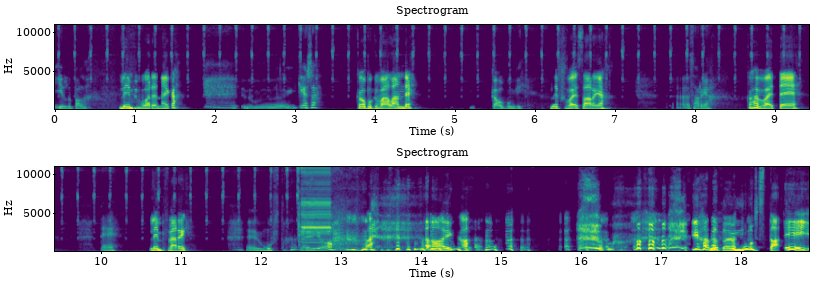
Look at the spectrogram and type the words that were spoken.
Iltapala. Lempivuoden aika? Kesä. Kaupunki vai lande? Kaupunki. Leffa vai sarja? Sarja. Kahvi vai tee? Tee. Lempiväri? Ei musta, ei oo. Aika. Ihana toi musta ei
